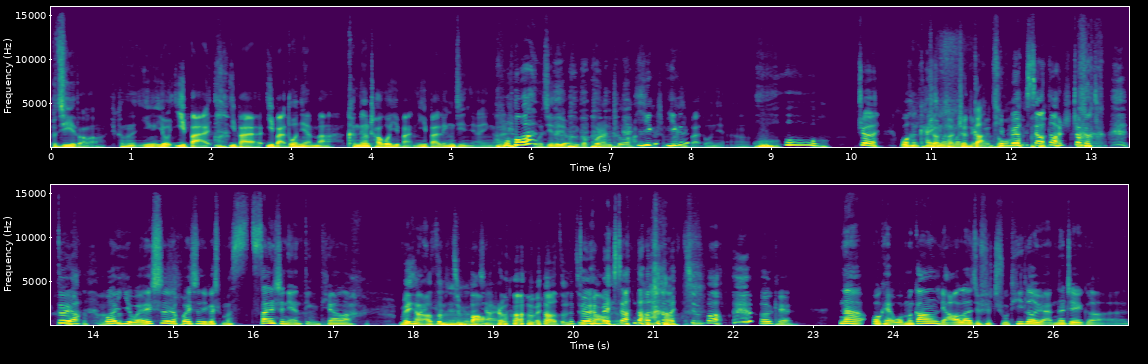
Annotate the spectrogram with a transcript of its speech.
不记得了，可能应有一百一百一百多年吧，肯定超过一百一百零几年应该。我记得有一个过山车，还是什么一百多年啊？哦，这我很开心，我真感动，没有想到是这么。对啊，我以为是会是一个什么三十年顶天了，没想到这么劲爆是吧？没想到这么劲爆，对，没想到这么劲爆。OK。那 OK，我们刚刚聊了就是主题乐园的这个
